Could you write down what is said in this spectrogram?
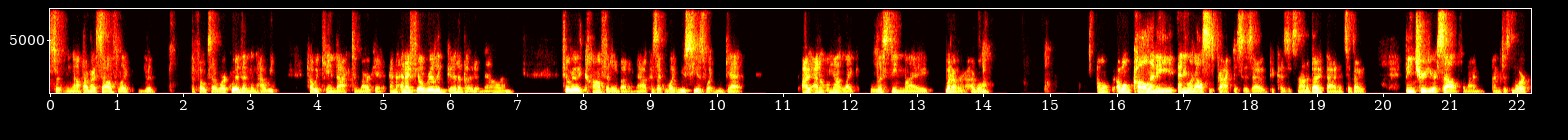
certainly not by myself, like with the folks I work with, and then how we how we came back to market. And, and I feel really good about it now. And feel really confident about it now because like what you see is what you get. I, I don't I'm not like listing my whatever. I won't I won't I won't call any anyone else's practices out because it's not about that. It's about being true to yourself. And I'm I'm just more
